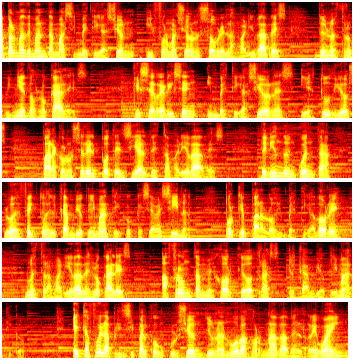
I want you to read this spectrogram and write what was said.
La Palma demanda más investigación y formación sobre las variedades de nuestros viñedos locales, que se realicen investigaciones y estudios para conocer el potencial de estas variedades, teniendo en cuenta los efectos del cambio climático que se avecina, porque para los investigadores nuestras variedades locales afrontan mejor que otras el cambio climático. Esta fue la principal conclusión de una nueva jornada del Rewind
